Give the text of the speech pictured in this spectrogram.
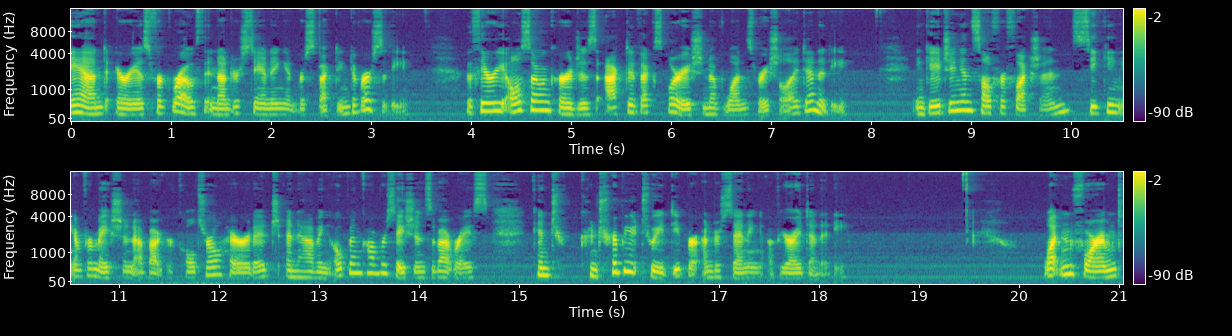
and areas for growth in understanding and respecting diversity. The theory also encourages active exploration of one's racial identity. Engaging in self reflection, seeking information about your cultural heritage, and having open conversations about race can contribute to a deeper understanding of your identity. What informed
